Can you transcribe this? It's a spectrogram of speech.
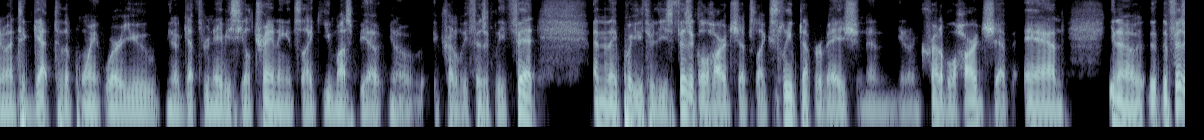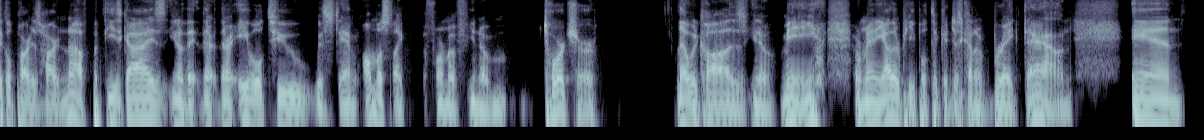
know, and to get to the point where you, you know, get through Navy SEAL training, it's like you must be a, you know, incredibly physically fit, and then they put you through these physical hardships like sleep deprivation and you know, incredible hardship. And you know, the, the physical part is hard enough, but these guys, you know, they, they're they're able to withstand almost like a form of you know torture that would cause you know me or many other people to just kind of break down. And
